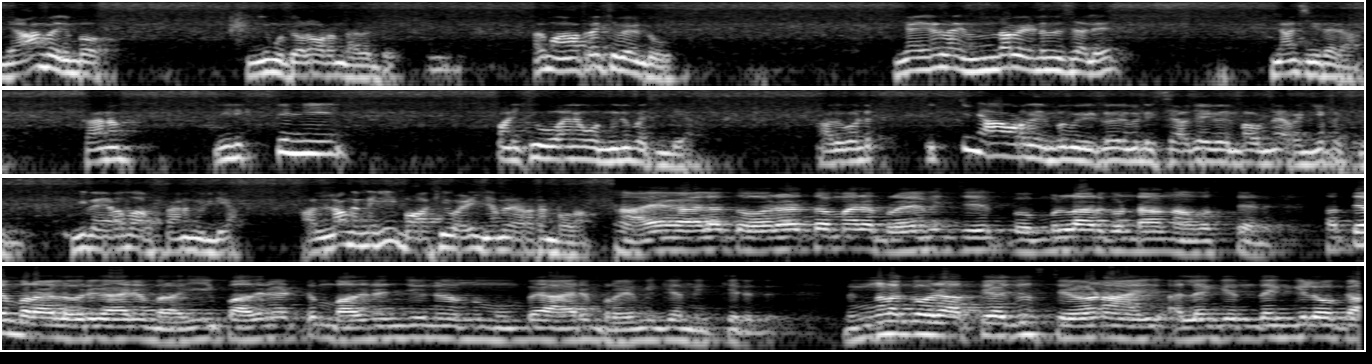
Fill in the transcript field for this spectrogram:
ഞാൻ വരുമ്പോൾ ഈ മുട്ടിയോളം അവിടെ ഉണ്ടാകരുത് അത് മാത്രമേക്ക് വേണ്ടൂ. ഞാൻ അതിനുള്ള എന്താ വേണ്ടതെന്ന് വെച്ചാൽ ഞാൻ ചെയ്തുതരാം. കാരണം എനിക്കിനി പണിക്ക് പോകാനോ ഒന്നിനും പറ്റില്ല. അതുകൊണ്ട് എനിക്ക് ഞാൻ അവിടെ വരുമ്പോൾ വീട്ടിൽ വരുമ്പോൾ ഡിസ്ചാർജ് ചെയ്ത് വരുമ്പോൾ അവിടെ ഇറങ്ങിയേ പറ്റില്ല ഇനി വേറെ നടത്താനൊന്നുമില്ല. അല്ലാന്നുണ്ടെങ്കിൽ ബാക്കി വഴി ഞാൻ വേറെ കണ്ടോളാം ആയ കാലത്ത് ഓരോരുത്തന്മാരെ പ്രേമിച്ച് പെമ്പിള്ളാർക്കുണ്ടാകുന്ന അവസ്ഥയാണ്. സത്യം പറയാലോ ഒരു കാര്യം പറയാം ഈ പതിനെട്ടും പതിനഞ്ചിനും ഒന്നും മുമ്പേ ആരും പ്രേമിക്കാൻ നിൽക്കരുത് നിങ്ങളൊക്കെ ഒരു അത്യാവശ്യം സ്റ്റേൺ ആയി അല്ലെങ്കിൽ എന്തെങ്കിലുമൊക്കെ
